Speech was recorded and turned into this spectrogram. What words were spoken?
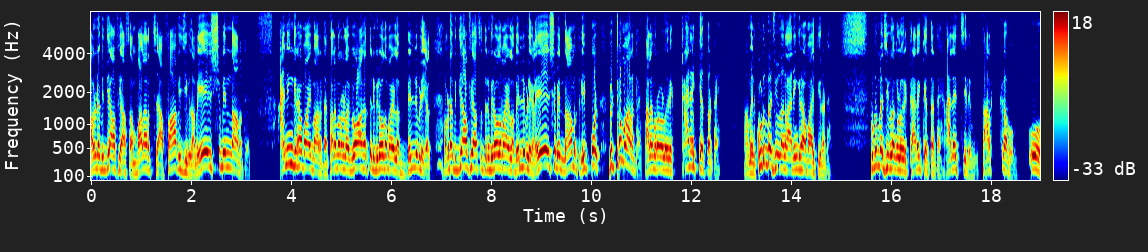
അവരുടെ വിദ്യാഭ്യാസം വളർച്ച ഭാവി ജീവിതം യേശുവിൻ നാമത്തിൽ അനുഗ്രഹമായി മാറട്ടെ. തലമുറകളെ വിവാഹത്തിന് വിരോധമായുള്ള വെല്ലുവിളികൾ അവരുടെ വിദ്യാഭ്യാസത്തിന് വിരോധമായുള്ള വെല്ലുവിളികൾ യേശുവിൻ നാമത്തിൽ ഇപ്പോൾ വിട്ടുമാറട്ടെ. തലമുറകൾ ഒരു കരയ്ക്കെത്തട്ടെ. ആമൻ. കുടുംബജീവിതങ്ങൾ അനുഗ്രഹമായി തീരട്ടെ. കുടുംബജീവിതങ്ങൾ ഒരു കരയ്ക്കെത്തട്ടെ. അലച്ചിലും തർക്കവും ഓ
